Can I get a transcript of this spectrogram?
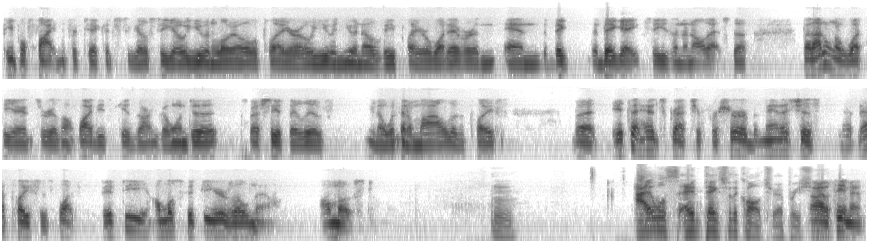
people fighting for tickets to go see OU and Loyola play or OU and UNLV play or whatever, and and the big the Big Eight season and all that stuff. But I don't know what the answer is on why these kids aren't going to it, especially if they live, you know, within a mile of the place. But it's a head scratcher for sure. But man, it's just that, that place is what fifty, almost fifty years old now, almost. Hmm. I will say, and thanks for the call, Trey. I appreciate it. All right, it. see you, man.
